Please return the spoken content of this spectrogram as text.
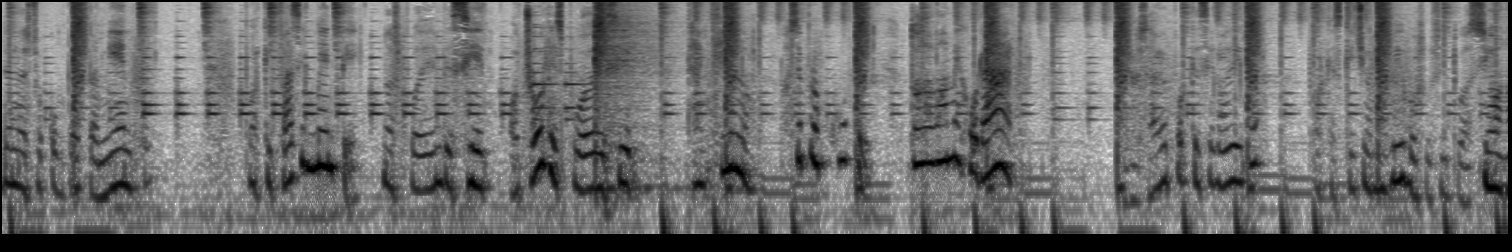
de nuestro comportamiento, porque fácilmente nos pueden decir, o yo les puedo decir, tranquilo, no se preocupe, todo va a mejorar. Pero ¿sabe por qué se lo digo? Porque es que yo no vivo su situación.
